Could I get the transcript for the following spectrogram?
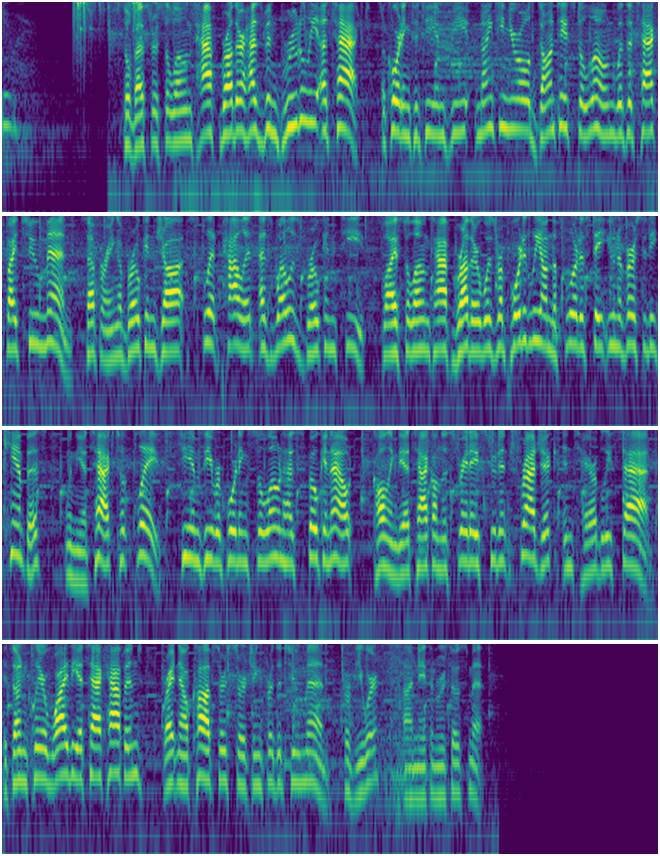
Veuer. Sylvester Stallone's half brother has been brutally attacked. According to TMZ, 19 year old Dante Stallone was attacked by two men, suffering a broken jaw, split palate, as well as broken teeth. Sly Stallone's half brother was reportedly on the Florida State University campus when the attack took place. TMZ reporting Stallone has spoken out, calling the attack on the straight A student tragic and terribly sad. It's unclear why the attack happened. Right now, cops are searching for the two men. For Veuer, I'm Nathan Rousseau Smith.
